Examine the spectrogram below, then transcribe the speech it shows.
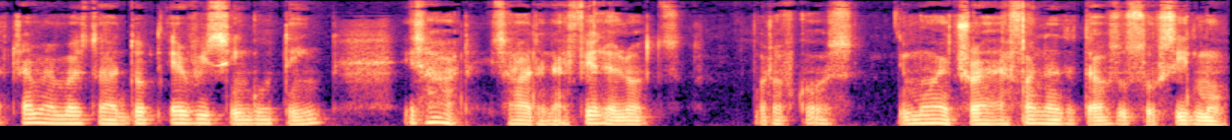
I try my best to adopt every single thing. It's hard. It's hard, and I fail a lot. But of course, the more I try, I find out that I also succeed more.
